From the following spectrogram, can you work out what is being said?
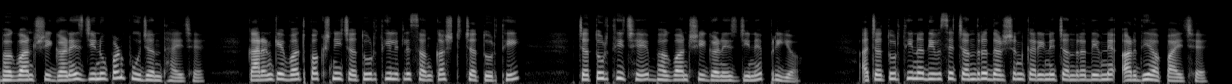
ભગવાન શ્રી ગણેશજીનું પણ પૂજન થાય છે. કારણ કે વધ પક્ષની ચતુર્થી એટલે સંકષ્ટ ચતુર્થી. ચતુર્થી છે ભગવાન શ્રી ગણેશજીને પ્રિય. આ ચતુર્થીના દિવસે ચંદ્ર દર્શન કરીને ચંદ્રદેવને અર્ધ્ય અપાય છે.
